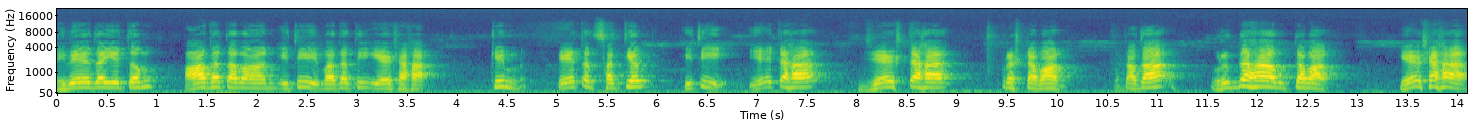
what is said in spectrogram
निवेदयितुम् आगतवान् इति वदति एषः। किम्? एतत् सत्यम् इति एकः ज्येष्ठः पृष्टवान्। तदा वृद्धः उक्तवान् एषः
